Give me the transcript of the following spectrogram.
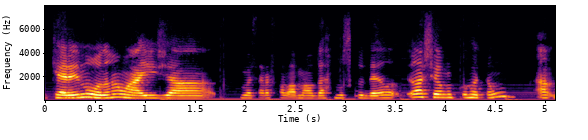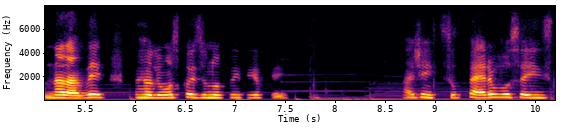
E querendo ou não, aí já começaram a falar mal da música dela. Eu achei uma coisa tão ah, nada a ver, mas eu li umas coisas no Twitter e eu fiquei. Ai, gente, supera vocês.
